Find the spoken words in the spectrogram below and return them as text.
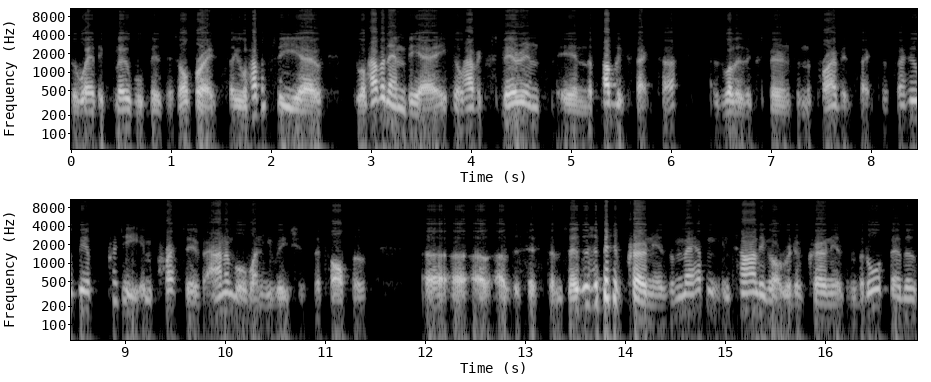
the way that global business operates. So you'll have a CEO you'll have an MBA, you'll have experience in the public sector as well as experience in the private sector. So he'll be a pretty impressive animal when he reaches the top of uh, uh of the system. So there's a bit of cronyism. They haven't entirely got rid of cronyism, but also there's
